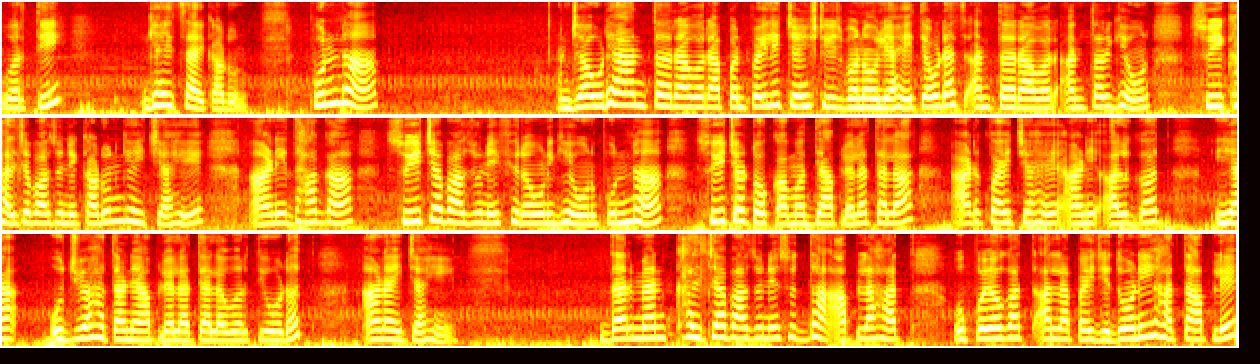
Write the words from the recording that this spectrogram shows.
वरती घ्यायचं आहे काढून. पुन्हा जेवढ्या अंतरावर आपण पहिली चेन स्टिच बनवली आहे तेवढ्याच अंतरावर अंतर घेऊन सुई खालच्या बाजूने काढून घ्यायची आहे आणि धागा सुईच्या बाजूने फिरवून घेऊन पुन्हा सुईच्या टोकामध्ये आपल्याला त्याला अडकवायचे आहे आणि अलगद ह्या उजव्या हाताने आपल्याला त्याला वरती ओढत आणायचे आहे. दरम्यान खालच्या बाजूने सुद्धा आपला हात उपयोगात आला पाहिजे. दोन्ही हात आपले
